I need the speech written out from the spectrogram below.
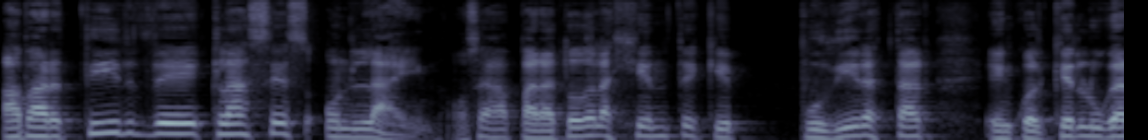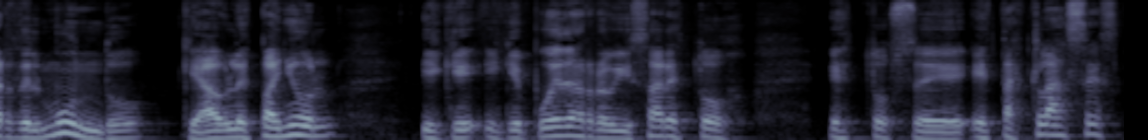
a partir de clases online, o sea, para toda la gente que pudiera estar en cualquier lugar del mundo que hable español y que, pueda revisar estos, eh, estas clases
